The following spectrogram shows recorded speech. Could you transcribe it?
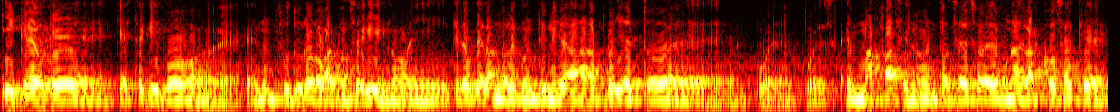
y creo que, este equipo eh, en un futuro lo va a conseguir, ¿no? Y creo que dándole continuidad al proyecto, eh, pues, pues es más fácil, ¿no? Entonces eso es una de las cosas que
